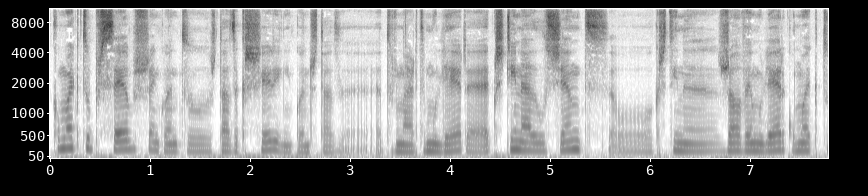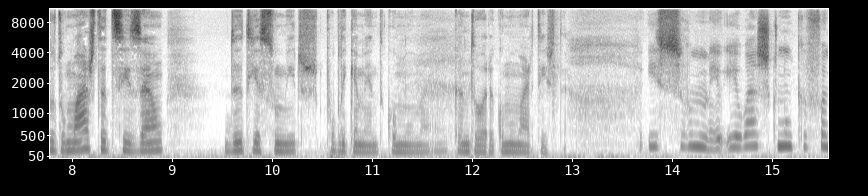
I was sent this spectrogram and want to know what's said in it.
Como é que tu percebes, enquanto estás a crescer e enquanto estás a, a tornar-te mulher, a Cristina adolescente ou a Cristina jovem mulher, como é que tu tomaste a decisão de te assumires publicamente como uma cantora, como uma artista? Isso, eu, eu acho que nunca foi.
